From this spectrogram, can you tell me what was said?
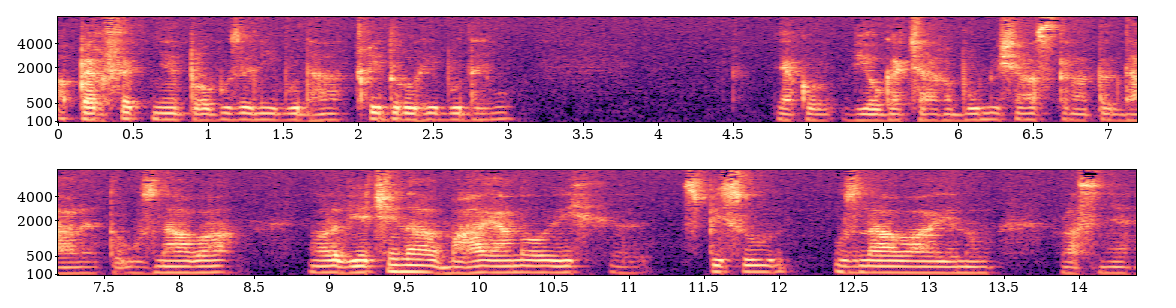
a perfektně probuzený Buddha, tři druhy Budhu, jako yogačára, Bhumišástra a tak dále, to uznává. No ale většina Mahajánových eh, spisů uznává jenom vlastně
